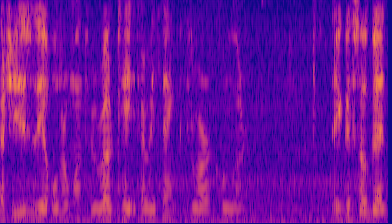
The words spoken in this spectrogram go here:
Actually, these are the older ones. We rotate everything through our cooler. They go so good.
